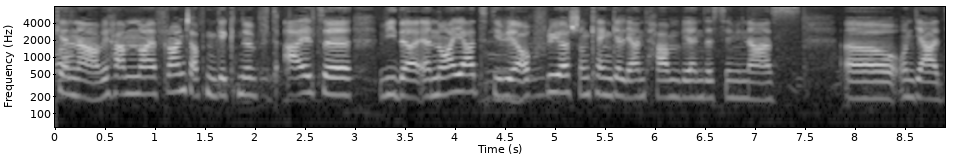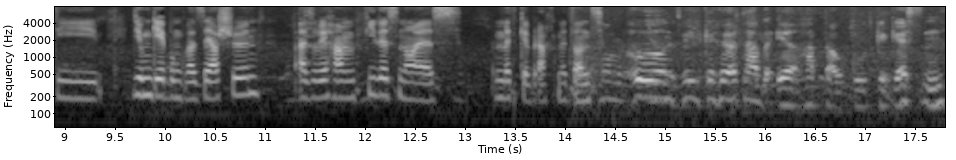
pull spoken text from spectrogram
genau. Wir haben neue Freundschaften geknüpft, alte wieder erneuert, die wir auch früher schon kennengelernt haben während des Seminars. Äh, und ja, die, die Umgebung war sehr schön. Also wir haben vieles Neues mitgebracht mit uns. Und wie ich gehört habe, ihr habt auch gut gegessen.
